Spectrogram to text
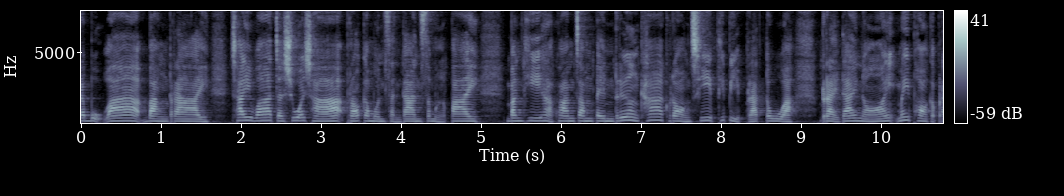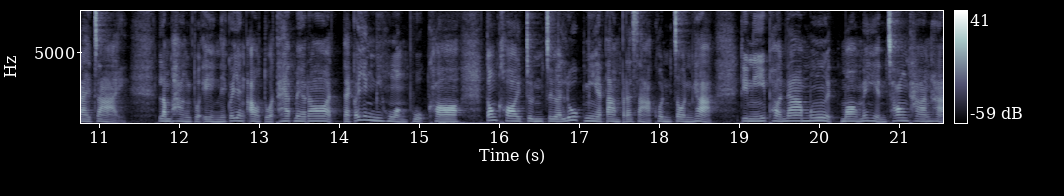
ระบุว่าบางราย ใช่ว่าจะชั่วช้า เพราะกำมลสันดานเสมอไป บางทีหาความจำเป็นเรื่องค่าครองชีพที่บีบรัดตัว รายได้น้อยไม่พอกับรายจ่ายลำพังตัวเองนี่ก็ยังเอาตัวแทบไม่รอด แต่ก็ยังมีห่วงผูกคอ ต้องคอยจุนเจือลูกเมียตามประษาคนจนค่ะ ทีนี้พอหน้ามืดมองไม่เห็นช่องทางหา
